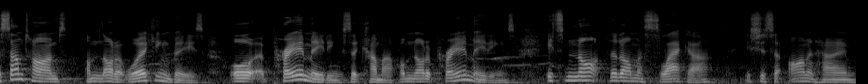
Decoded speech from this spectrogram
But sometimes I'm not at working bees or prayer meetings that come up. I'm not at prayer meetings. It's not that I'm a slacker, it's just that I'm at home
